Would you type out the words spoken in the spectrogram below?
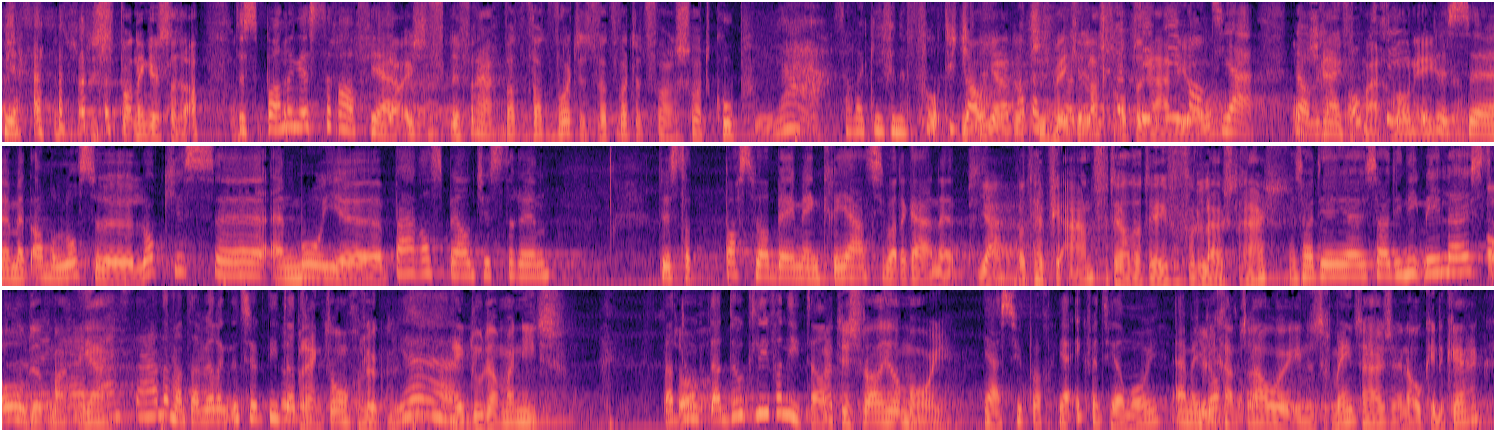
De spanning is eraf. De spanning is eraf, ja. Nou is de vraag, wat, wat, wordt het? Wat wordt het voor een soort koep? Ja, zal ik even een fotootje Nou ja, dat is een beetje lastig op de radio. Niemand, ja. Nou, Omschrijf het maar gewoon even. Dus uh, met allemaal losse lokjes uh, en mooie parelspeltjes erin. Dus dat past wel bij mijn creatie wat ik aan heb. Ja, wat heb je aan? Vertel dat even voor de luisteraars. En zou die, uh, zou die niet meeluisteren? Oh, dat mag, ja. Aanstaande? Want dan wil ik natuurlijk niet dat... Dat brengt ongelukken. Ja. Nee, doe dan maar niets. Dat doe, dat doe ik liever niet dan. Maar het is wel heel mooi. Ja, super. Ja, ik vind het heel mooi. En mijn Jullie dochter... gaan trouwen in het gemeentehuis en ook in de kerk?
